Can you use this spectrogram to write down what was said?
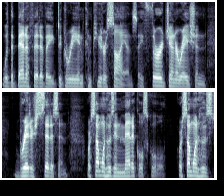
with the benefit of a degree in computer science, a third generation British citizen, or someone who's in medical school, or someone who's,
